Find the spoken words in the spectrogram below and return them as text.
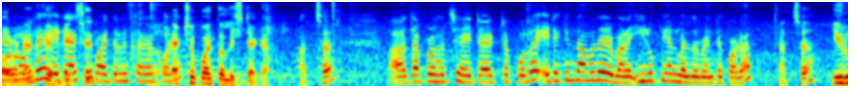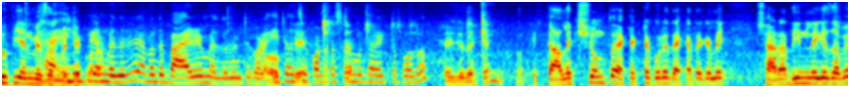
ধরনের এটা একশো ফেব্রিক্সের পঁয়তাল্লিশ টাকা করে। একশো পঁয়তাল্লিশ টাকা। আচ্ছা। তারপর হচ্ছে এটা একটা পোলো। এটা কিন্তু আমাদের মানে ইউরোপিয়ান মেজারমেন্টে করা। আচ্ছা ইউরোপিয়ান হ্যাঁ মেজারমেন্টে করা। ইউরোপিয়ান মেজারের আমাদের বাইরের মেজারমেন্টে করা। এটা হচ্ছে কন্ট্রাস্টের আচ্ছা। মধ্যে আরেকটা পোলো। এই যে দেখেন ওকে কালেকশন তো এক একটা করে দেখাতে গেলে সারা দিন লেগে যাবে।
